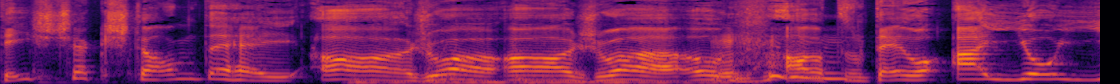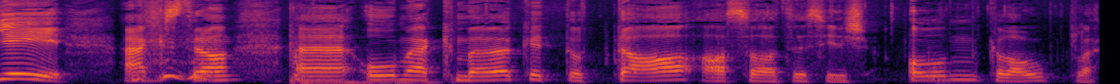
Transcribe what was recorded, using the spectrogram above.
Tischen gestanden, haben «Ah, joie, ah, joie» und also zum Teil auch «Aïe, extra äh, umgemögt und da, also das ist unglaublich.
